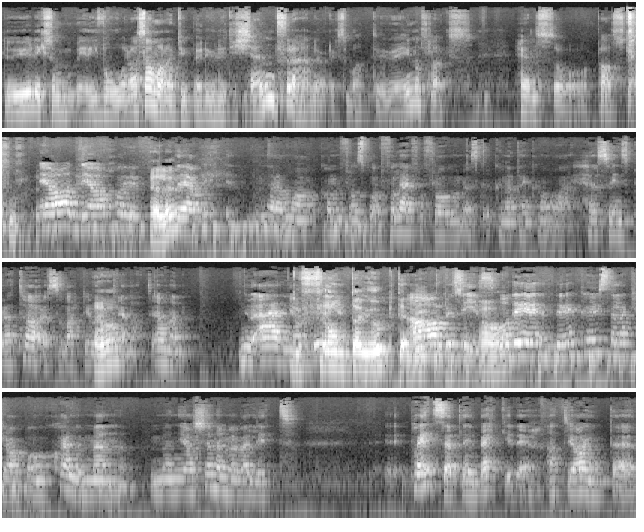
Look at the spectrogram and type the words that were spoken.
Du är ju liksom, i våra sammanhang typ, är du lite känd för det här nu liksom. Att du är ju någon slags hälsopastor. Ja, jag har ju Eller? det när de har kommit från Sport for Life och frågat om jag skulle kunna tänka mig att vara hälsoinspiratör så vart det ju Ja. verkligen att, ja men, nu är jag Du frontar ju upp det Ja, lite. precis. Liksom. Ja. Och det, det kan ju ställa krav på en själv men, men jag känner mig väldigt på ett sätt laid back i det. Att jag inte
